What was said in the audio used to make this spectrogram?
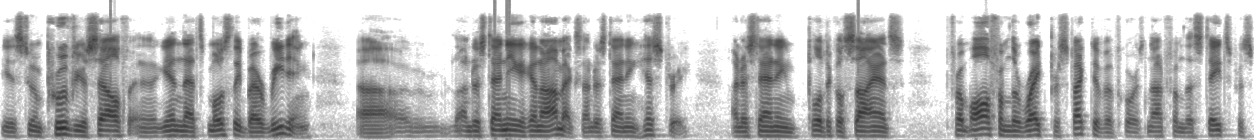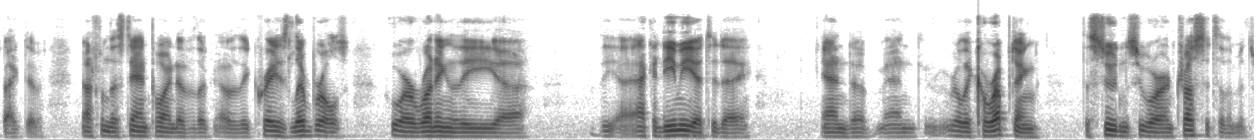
is to improve yourself, and again that's mostly by reading, uh, understanding economics, understanding history, understanding political science, from all from the right perspective, of course, not from the state's perspective, not from the standpoint of the of the crazed liberals who are running the uh, the academia today, and uh, and really corrupting the students who are entrusted to them. It's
